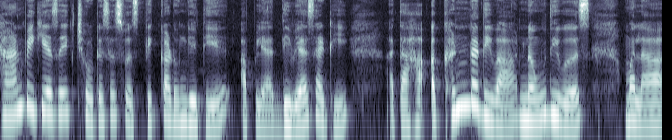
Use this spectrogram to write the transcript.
छानपैकी असं एक छोटंसं स्वस्तिक काढून घेते आहे आपल्या दिव्यासाठी. आता हा अखंड दिवा नऊ दिवस मला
